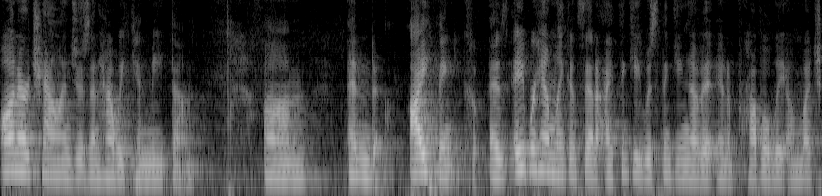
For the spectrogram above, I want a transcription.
on our challenges and how we can meet them. Um, and I think, as Abraham Lincoln said, I think he was thinking of it in a probably a much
